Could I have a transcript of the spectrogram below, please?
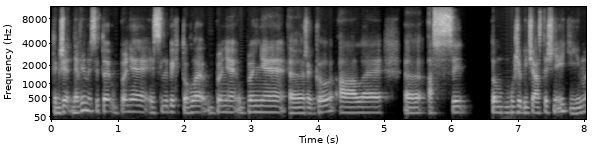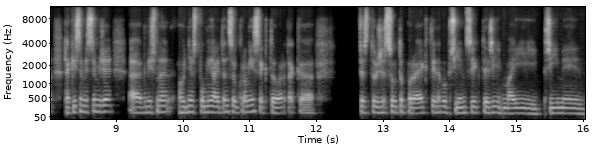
Takže nevím, jestli to je úplně, jestli bych tohle úplně, úplně uh, řekl, ale uh, asi to může být částečně i tím. Taky si myslím, že když jsme hodně vzpomínali ten soukromý sektor, tak přestože jsou to projekty nebo příjemci, kteří mají příjmy,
